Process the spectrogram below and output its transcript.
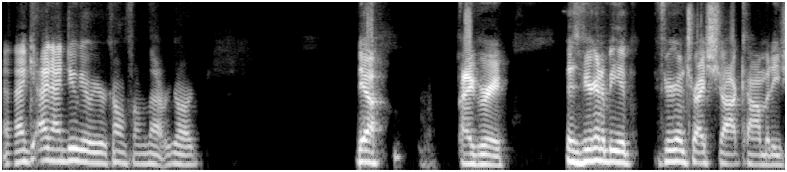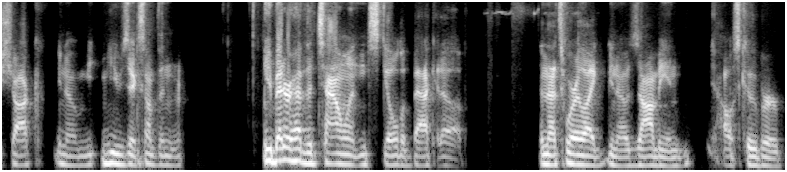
And I and I do get where you're coming from in that regard. Yeah, I agree. If you're gonna be a, if you're gonna try shock comedy, shock you know m- music, something, you better have the talent and skill to back it up. And that's where like you know Zombie and Alice Cooper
